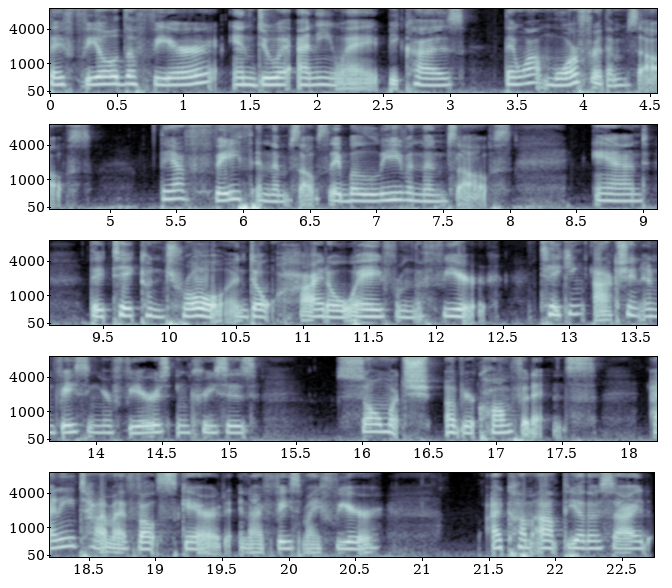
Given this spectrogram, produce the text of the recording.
They feel the fear and do it anyway because they want more for themselves. They have faith in themselves, they believe in themselves, and they take control and don't hide away from the fear. Taking action and facing your fears increases so much of your confidence. Anytime I felt scared and I faced my fear, I come out the other side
